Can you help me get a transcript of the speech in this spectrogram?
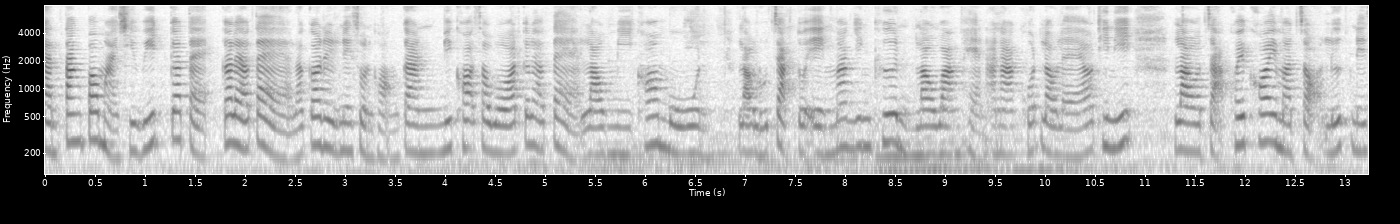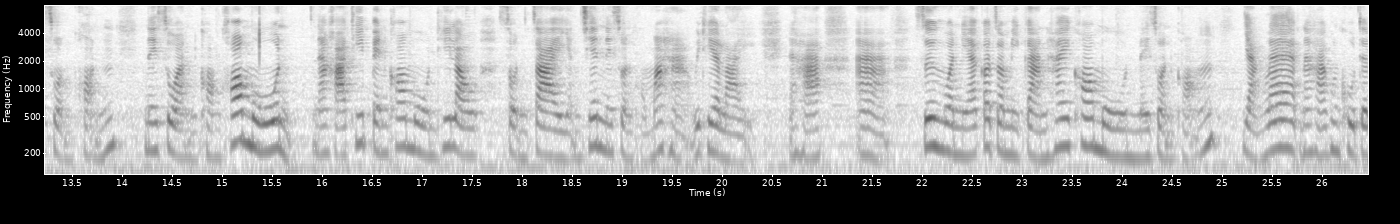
การตั้งเป้าหมายชีวิตก็แต่ก็แล้วแต่แล้วก็ในในส่วนของการวิเคราะห์สวอตก็แล้วแต่เรามีข้อมูล เรารู้จักตัวเองมากยิ่งขึ้น เราวางแผนอนาคตเราแล้ว ทีนี้เราจะค่อยๆมาเจาะลึกในส่วนของในส่วนของข้อมูลนะคะ ที่เป็นข้อมูลที่เราสนใจอย่างเช่น ในส่วนของมหาวิทยาลัยนะคะอ่า ซึ่งวันนี้ก็จะมีการให้ข้อมูลในส่วนของอย่างแรกนะคะ คุณครูจะ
